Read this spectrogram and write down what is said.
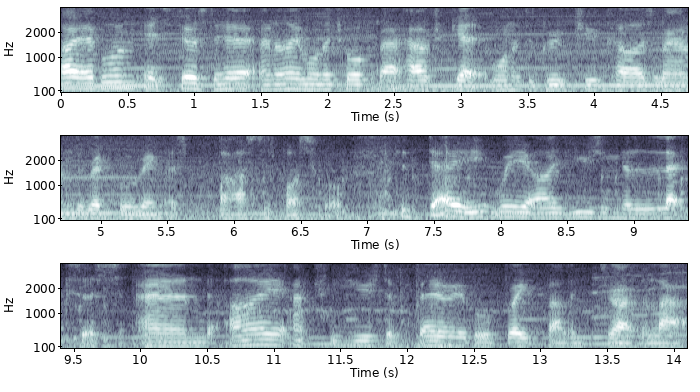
Hi everyone, it's Durster here and I want to talk about how to get one of the Group 2 cars around the Red Bull Ring as fast as possible. Today we are using the Lexus and I actually used a variable brake balance throughout the lap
